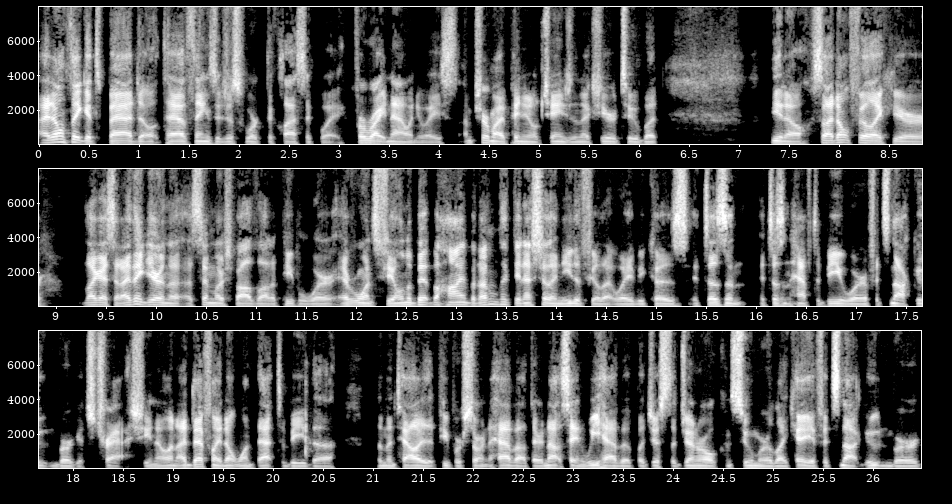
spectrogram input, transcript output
I don't think it's bad to, to have things that just work the classic way for right now, anyways. I'm sure my opinion will change in the next year or two, but you know, so I don't feel like you're like I said, I think you're in the, a similar spot with a lot of people where everyone's feeling a bit behind, but I don't think they necessarily need to feel that way because it doesn't it doesn't have to be where if it's not Gutenberg, it's trash, you know. And I definitely don't want that to be the the mentality that people are starting to have out there. Not saying we have it, but just the general consumer, like, hey, if it's not Gutenberg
